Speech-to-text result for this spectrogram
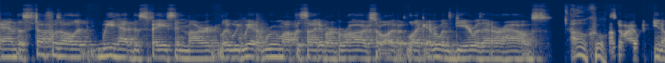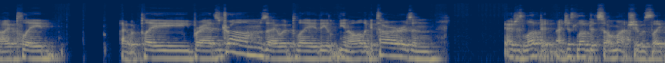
And the stuff was all it. We had the space in our like we, we had a room off the side of our garage, so like everyone's gear was at our house. Oh, cool. So I, you know, I played, I would play Brad's drums. I would play the, you know, all the guitars, and I just loved it. I just loved it so much. It was like,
